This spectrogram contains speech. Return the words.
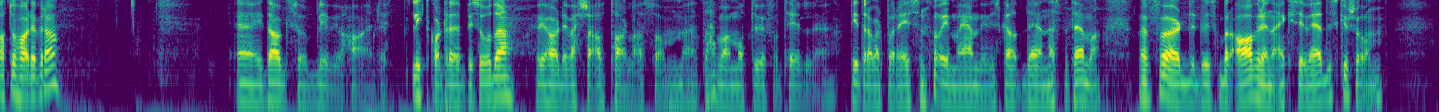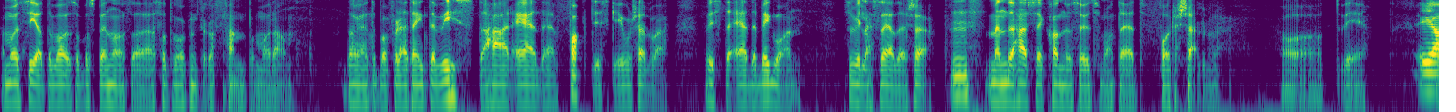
at du har det bra. Eh, I dag så blir vi å ha en litt, litt kortere episode. Vi har diverse avtaler som Dette Det her måtte vi få til. Eh, Peter har vært på reise nå i Miami, vi skal, det er neste tema. Men før vi skal bare avrunde XIV-diskusjonen. Jeg må jo si at det var såpass spennende så jeg satt våken klokka fem på morgenen dagen etterpå. For jeg tenkte hvis det her er det faktiske jordskjelvet, hvis det er the big one, så vil jeg se det skje. Mm. Men det her kan jo se ut som at det er et forskjelv. Og at vi Ja,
